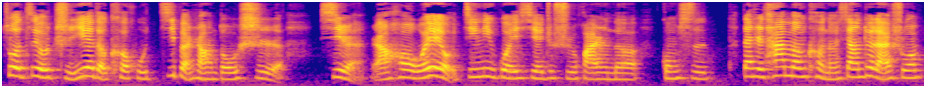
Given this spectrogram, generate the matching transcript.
做自由职业的客户，基本上都是西人。然后我也有经历过一些就是华人的公司，但是他们可能相对来说。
